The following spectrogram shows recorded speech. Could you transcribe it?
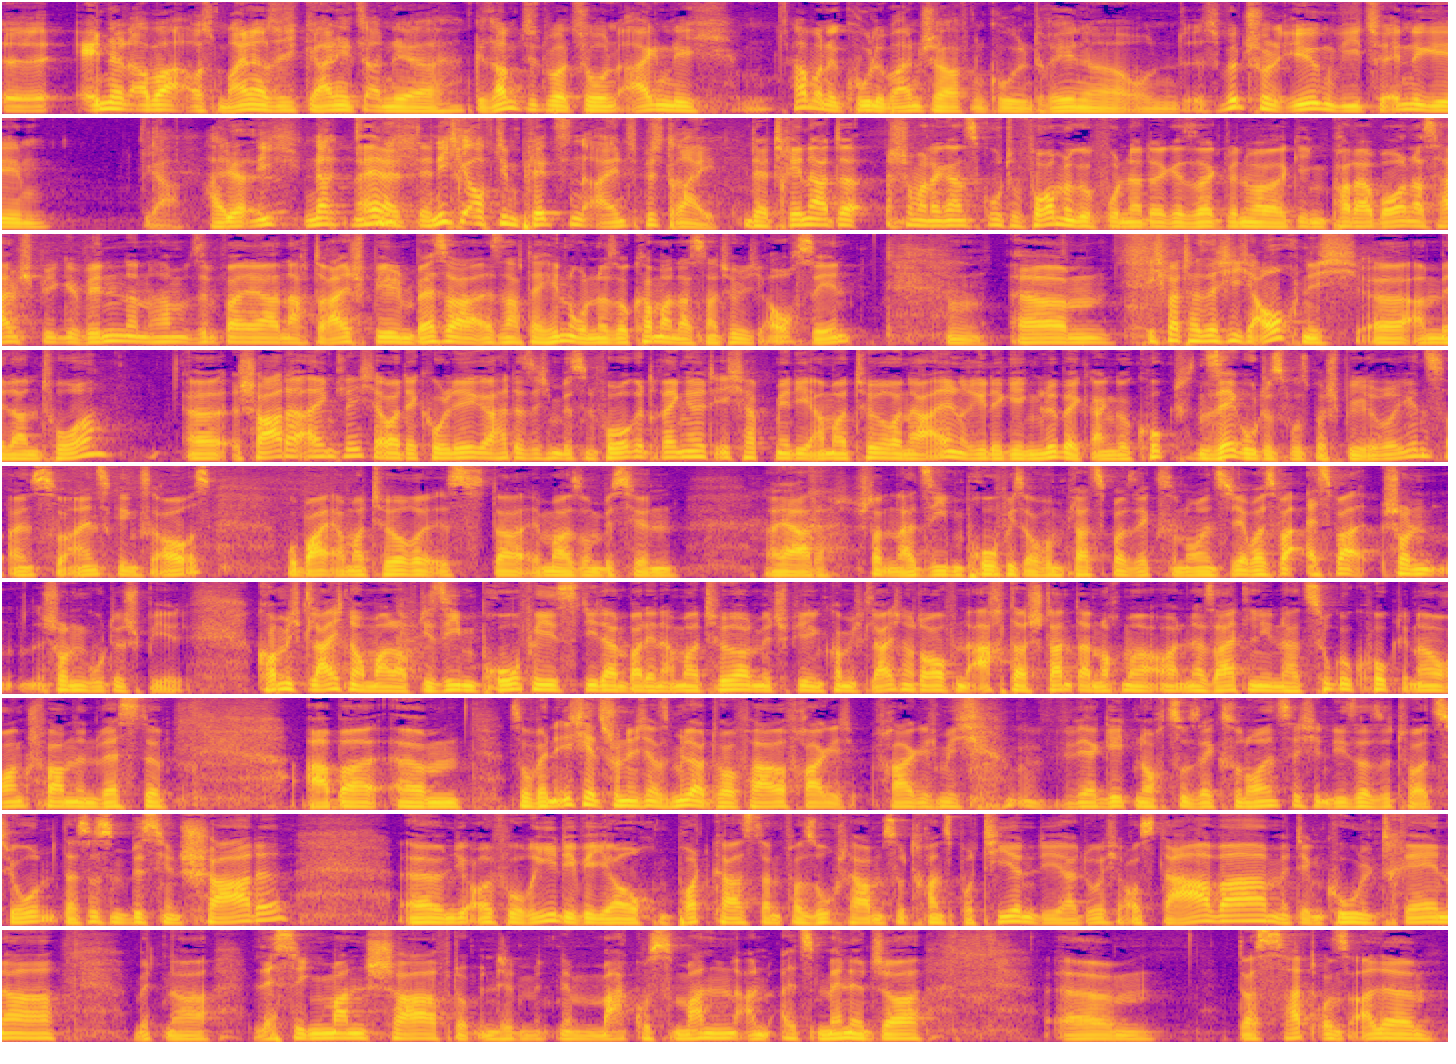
Äh, ändert aber aus meiner Sicht gar nichts an der Gesamtsituation. Eigentlich haben wir eine coole Mannschaft, einen coolen Trainer und es wird schon irgendwie zu Ende gehen. Ja, halt ja, nicht, nach, naja, nicht, nicht, auf den Plätzen eins bis drei. Der Trainer hatte schon mal eine ganz gute Formel gefunden, hat er gesagt, wenn wir gegen Paderborn das Heimspiel gewinnen, dann haben, sind wir ja nach drei Spielen besser als nach der Hinrunde. So kann man das natürlich auch sehen. Hm. Ähm, ich war tatsächlich auch nicht äh, am Millantor. Äh, schade eigentlich, aber der Kollege hatte sich ein bisschen vorgedrängelt. Ich habe mir die Amateure in der Allenrede gegen Lübeck angeguckt. Ein sehr gutes Fußballspiel übrigens. Eins zu eins ging's aus. Wobei Amateure ist da immer so ein bisschen, naja, da standen halt sieben Profis auf dem Platz bei 96. Aber es war, es war schon, schon ein gutes Spiel. Komme ich gleich nochmal auf die sieben Profis, die dann bei den Amateuren mitspielen, komme ich gleich noch drauf. Ein Achter stand dann nochmal an der Seitenlinie hat zugeguckt in der orangefarbenen Weste. Aber ähm, so, wenn ich jetzt schon nicht ans Millertor fahre, frage ich, frage ich mich, wer geht noch zu 96 in dieser Situation? Das ist ein bisschen schade. Ähm, die Euphorie, die wir ja auch im Podcast dann versucht haben zu transportieren, die ja durchaus da war, mit dem coolen Trainer, mit einer lässigen Mannschaft und mit, mit einem Markus Mann als Manager. Ähm, das hat uns alle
